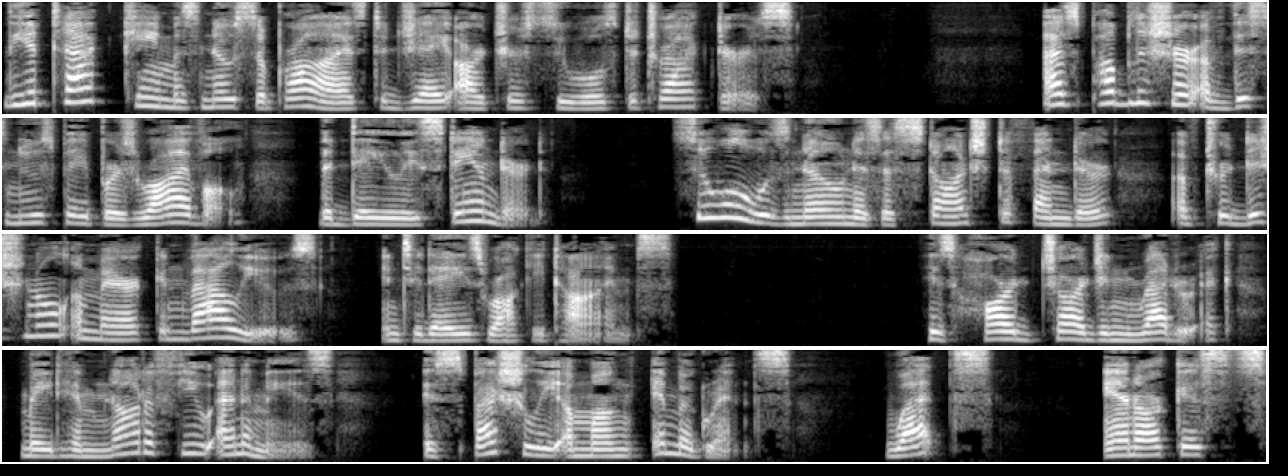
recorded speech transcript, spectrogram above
The attack came as no surprise to J. Archer Sewell's detractors. As publisher of this newspaper's rival, the Daily Standard, Sewell was known as a staunch defender of traditional American values in today's rocky times. His hard charging rhetoric made him not a few enemies, especially among immigrants, wets, anarchists,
